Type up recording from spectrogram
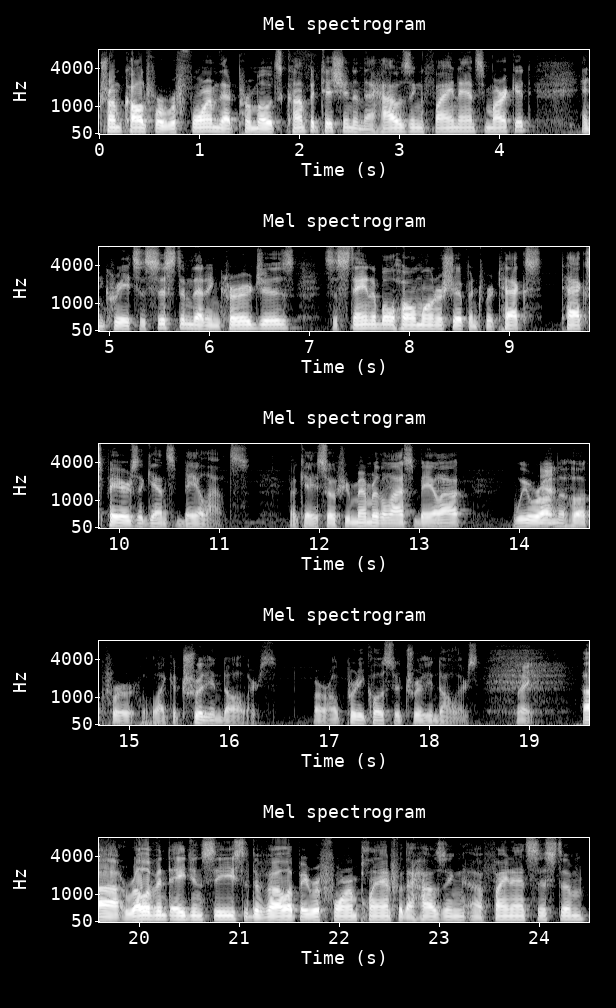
Trump called for reform that promotes competition in the housing finance market and creates a system that encourages sustainable home ownership and protects taxpayers against bailouts. Okay, so if you remember the last bailout, we were on the hook for like a trillion dollars, or pretty close to a trillion dollars Right. Uh, relevant agencies to develop a reform plan for the housing uh, finance system.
